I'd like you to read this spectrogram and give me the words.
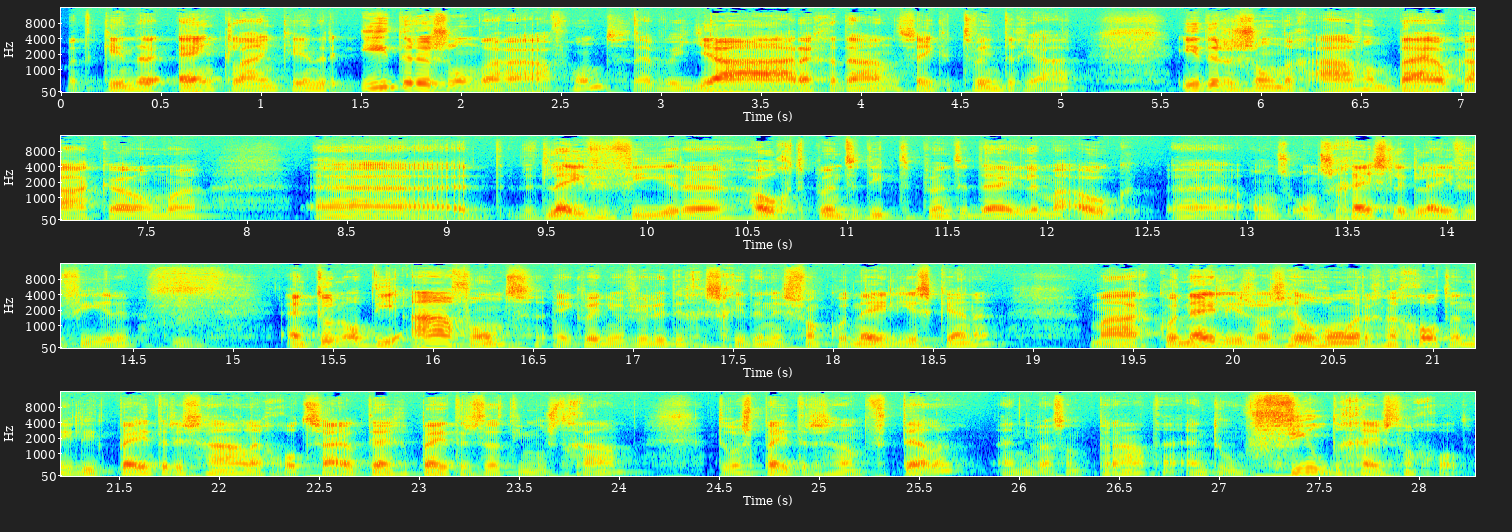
met kinderen en kleinkinderen, iedere zondagavond, dat hebben we jaren gedaan, zeker twintig jaar. Iedere zondagavond bij elkaar komen, uh, het leven vieren, hoogtepunten, dieptepunten delen, maar ook uh, ons, ons geestelijk leven vieren. Mm. En toen op die avond, ik weet niet of jullie de geschiedenis van Cornelius kennen, maar Cornelius was heel hongerig naar God en die liet Petrus halen. En God zei ook tegen Petrus dat hij moest gaan. Toen was Petrus aan het vertellen en die was aan het praten en toen viel de geest van God.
